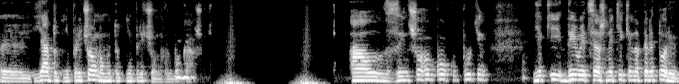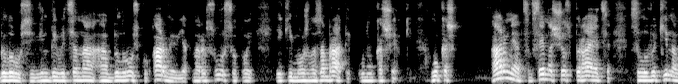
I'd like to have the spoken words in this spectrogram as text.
е, Я тут ні при чому, ми тут ні при чому, грубо кажучи. А з іншого боку, Путін, який дивиться ж не тільки на територію Білорусі, він дивиться на білоруську армію як на ресурс, той, який можна забрати у Лукашенки. Лукаш... Армія це все на що спирається, силовики на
